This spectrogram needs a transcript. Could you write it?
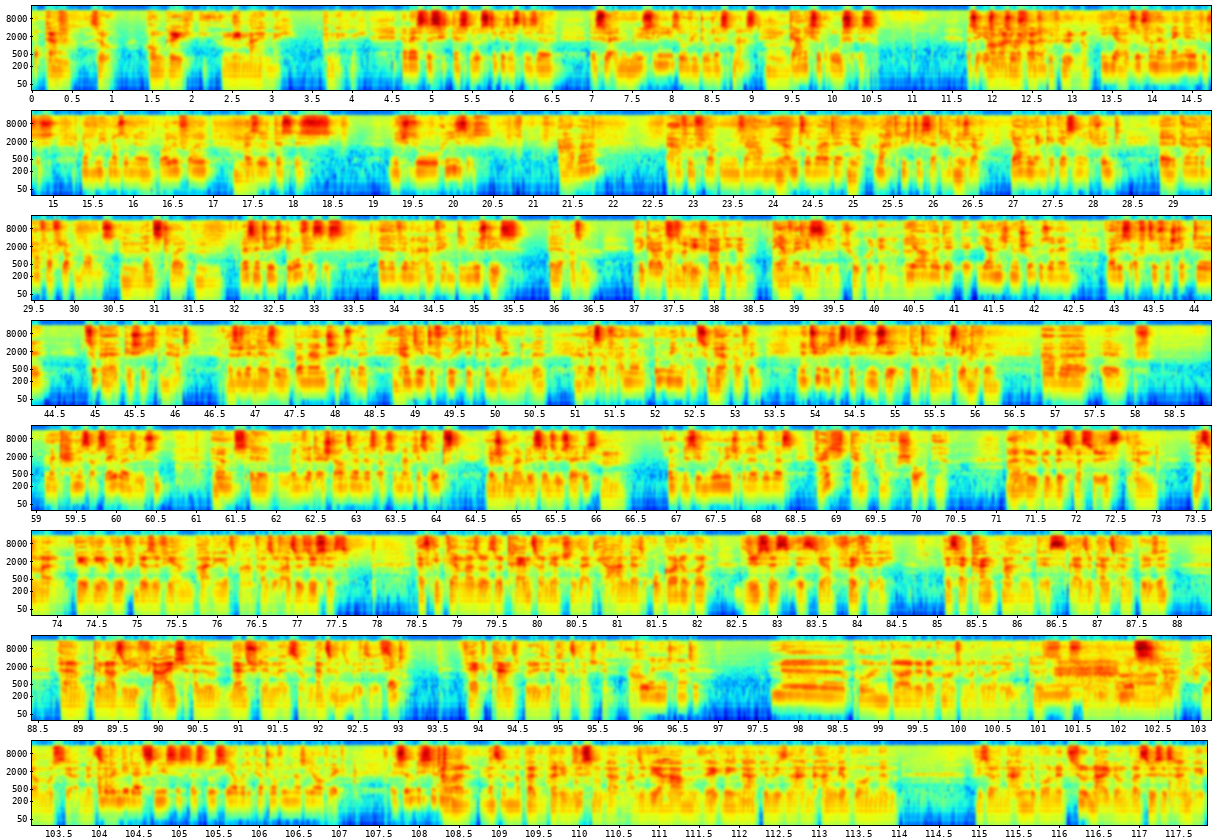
Oh, Darf, ja. So, hungrig, nee, mein nicht. Bin ich nicht. Dabei ist das, das Lustige, dass diese, dass so ein Müsli, so wie du das machst, gar nicht so groß ist. Also Mhm. Erstmal so von das der, Gefühl, ne? ja, so von der Menge, das ist noch nicht mal so eine Bolle voll. Mhm. Also das ist nicht so riesig. Aber Haferflocken, Samen Ja. und so weiter Ja. macht richtig satt. Ich habe das Ja. ja auch jahrelang gegessen und ich finde äh, gerade Haferflocken morgens Mhm. ganz toll. Was natürlich doof ist, ist, äh, wenn man anfängt, die Müslis äh, aus dem Regal Ach zu so, die nehmen. fertigen. Ja, weil das- mit den Schokodingern. da, Ja, ne? weil der, äh, ja nicht nur Schoko, sondern weil es oft so versteckte Zuckergeschichten hat. Also wenn da so Bananenchips oder kandierte Früchte drin sind oder und das auf einmal Unmengen an Zucker Ja. aufbringt. Natürlich ist das Süße da drin, das Leckere. Aber äh, man kann es auch selber süßen. Ja. Und äh, man wird erstaunt sein, dass auch so manches Obst ja schon mal ein bisschen süßer ist. Und ein bisschen Honig oder sowas reicht dann auch schon. Ja. Also du, du bist, was du isst. Ähm, lass doch mal, wir, wir, wir philosophieren beide jetzt mal einfach so. Also Süßes. Es gibt ja immer so, so Trends und jetzt schon seit Jahren, dass, oh Gott, oh Gott, Süßes ist ja fürchterlich. Ist ja krankmachend, ist also ganz, ganz böse. Ähm, genauso wie Fleisch, also ganz schlimm ist und ganz, ganz böse ist. Fett? Fett, ganz böse, ganz, ganz schlimm. Oh. Kohlenhydrate. Nö, Kohlenhydrate, da können wir schon mal drüber reden. Das ist schon. Muss ja. Ja, muss ja. Aber ja. dann geht als nächstes das los, ja, aber die Kartoffeln lasse ich auch weg. Ist ein bisschen. Aber lass uns mal bei, bei dem Süßen bleiben. Also wir haben wirklich nachgewiesen einen angeborenen, wie soll eine angeborene Zuneigung, was Süßes angeht.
